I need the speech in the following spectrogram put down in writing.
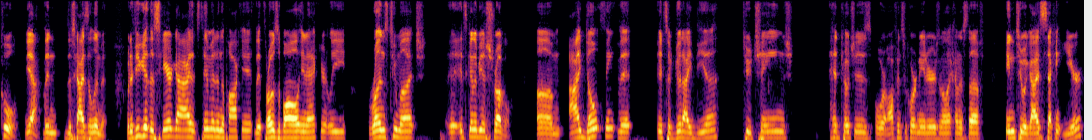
cool. Yeah, then the sky's the limit. But if you get the scared guy that's timid in the pocket, that throws the ball inaccurately, runs too much, it's going to be a struggle. Um, I don't think that it's a good idea to change head coaches or offensive coordinators and all that kind of stuff into a guy's second year.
